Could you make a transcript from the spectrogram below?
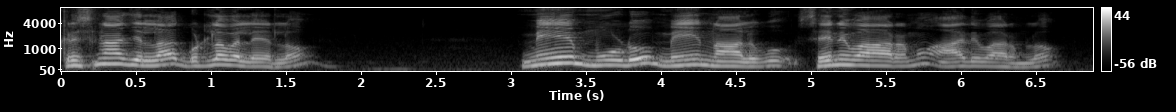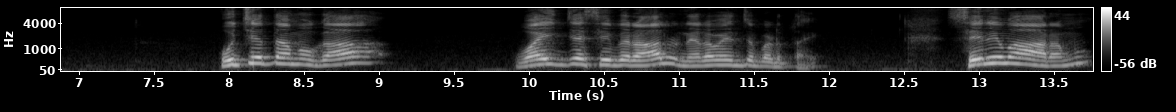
కృష్ణా జిల్లా గుడ్లవల్లేరులో మే మూడు మే నాలుగు శనివారము ఆదివారంలో ఉచితముగా వైద్య శిబిరాలు నిర్వహించబడతాయి. శనివారము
